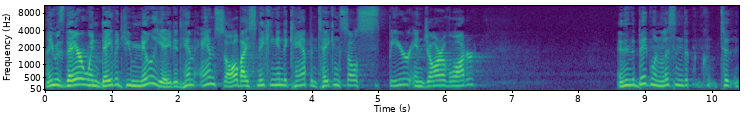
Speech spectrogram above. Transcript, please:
He was there when David humiliated him and Saul by sneaking into camp and taking Saul's spear and jar of water. And then the big one, listen to, to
